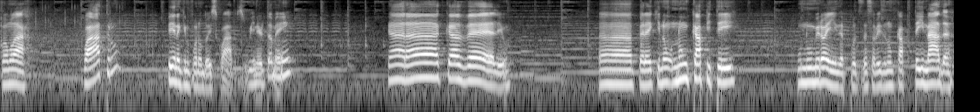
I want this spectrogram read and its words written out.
Vamos lá. Quatro. Pena que não foram dois quadros. Winner também. Caraca, velho. Ah, pera aí que não, não captei o número ainda. Putz, dessa vez eu não captei nada.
